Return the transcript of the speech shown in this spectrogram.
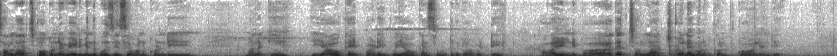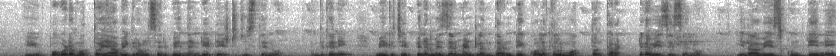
చల్లార్చుకోకుండా వేడి మీద పోసేసామనుకోండి మనకి ఈ ఆవకాయ పాడైపోయే అవకాశం ఉంటుంది కాబట్టి ఆయిల్ని బాగా చల్లార్చుకొనే మనం కలుపుకోవాలండి. ఈ ఉప్పు కూడా మొత్తం యాభై గ్రాములు సరిపోయిందండి టేస్ట్ చూస్తేను. అందుకని మీకు చెప్పిన మెజర్మెంట్లంతా అంటే కొలతలు మొత్తం కరెక్ట్గా వేసేసాను. ఇలా వేసుకుంటేనే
